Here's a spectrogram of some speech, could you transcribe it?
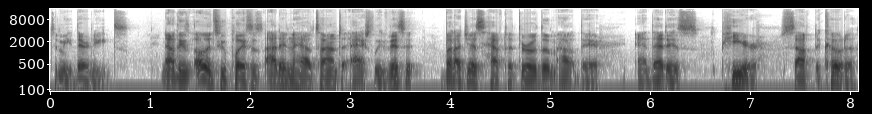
to meet their needs. Now, these other two places I didn't have time to actually visit, but I just have to throw them out there, and that is Pierre, South Dakota,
